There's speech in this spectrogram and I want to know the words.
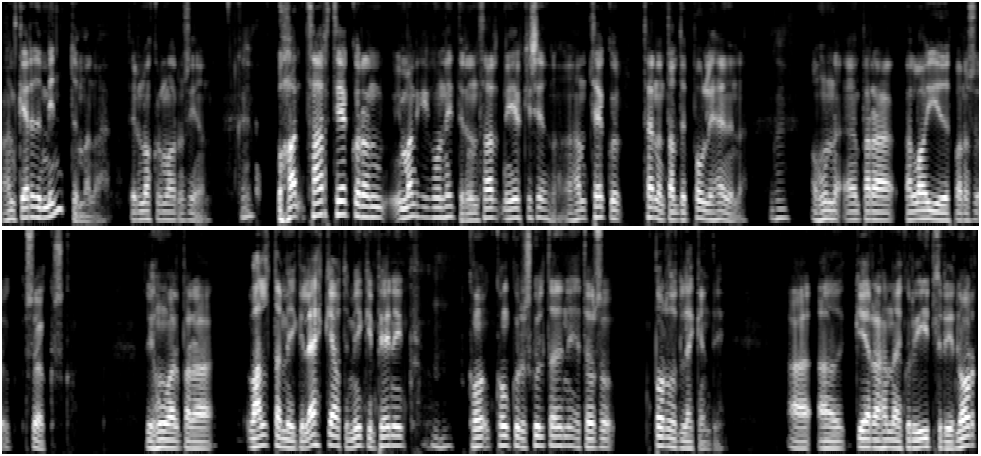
hann gerði myndum hana fyrir nokkrum árum síðan. Okay. og hann, þar tekur hann, ég man ekki hvað hún heitir en þar, ég hef ekki séð hana hann tekur þennan daldi pól í heiðina Okay. og hún bara að logið upp hana sög, sko. því hún var bara valda mikil, ekki átti mikil pening. Mm kon, kongur og skuldaðinni, þetta var svo borðurleikjandi að að gera hana einhverju íllri í nord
